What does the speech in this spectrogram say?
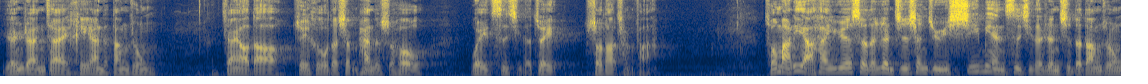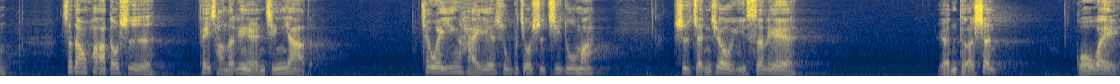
仍然在黑暗的当中，将要到最后的审判的时候，为自己的罪受到惩罚。从玛利亚和约瑟的认知，甚至于西面自己的认知的当中，这段话都是非常的令人惊讶的。这位婴孩耶稣不就是基督吗？是拯救以色列人得胜，国位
